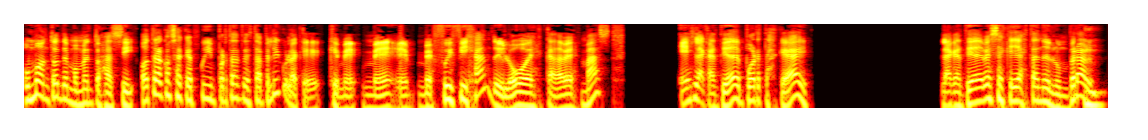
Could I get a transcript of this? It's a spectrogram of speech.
un montón de momentos así. Otra cosa que es muy importante de esta película, que, que me, me, eh, me, fui fijando y luego es cada vez más, es la cantidad de puertas que hay. La cantidad de veces que ella está en el umbral. Mm.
